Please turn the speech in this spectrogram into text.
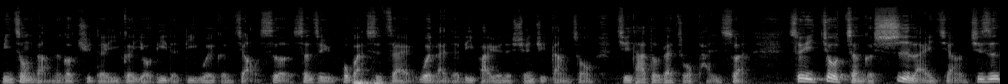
民众党能够取得一个有利的地位跟角色，甚至于不管是在未来的立法院的选举当中，其实他都在做盘算。所以就整个市来讲，其实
